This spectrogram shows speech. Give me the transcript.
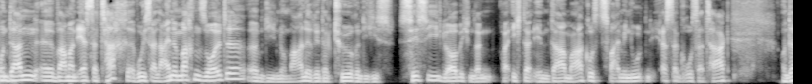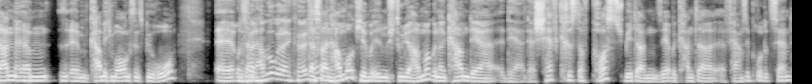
Und dann äh, war mein erster Tag, äh, wo ich es alleine machen sollte. Ähm, die normale Redakteurin, die hieß Sissy, glaube ich. Und dann war ich dann eben da, Markus, zwei Minuten, erster großer Tag. Und dann ähm, ähm, kam ich morgens ins Büro. Äh, das dann, war in Hamburg oder in Köln? das war in Hamburg, hier Mhm. im Studio Hamburg. Und dann kam der, der, der Chef Christoph Post, später ein sehr bekannter äh, Fernsehproduzent,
